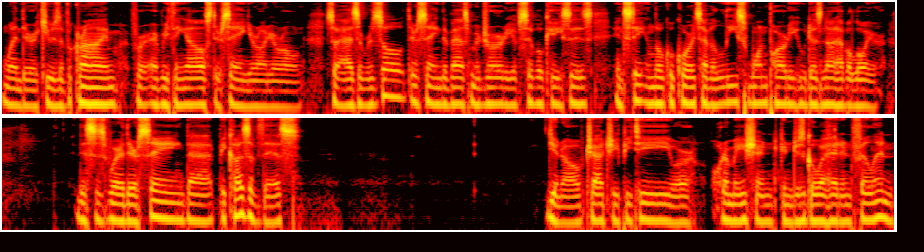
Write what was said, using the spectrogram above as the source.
when they're accused of a crime. For everything else, they're saying you're on your own. So as a result, they're saying the vast majority of civil cases in state and local courts have at least one party who does not have a lawyer. This is where they're saying that because of this, you know, ChatGPT or automation can just go ahead and fill in.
